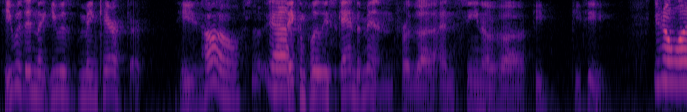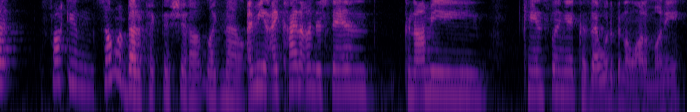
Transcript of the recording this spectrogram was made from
He was in the. He was the main character. He's. oh, so, yeah. They completely scanned him in for the end scene of uh, P- PT. you know what? Fucking someone better pick this shit up like now. I mean, I kind of understand Konami canceling it because that would have been a lot of money.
